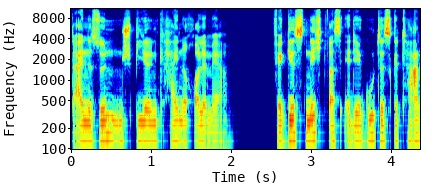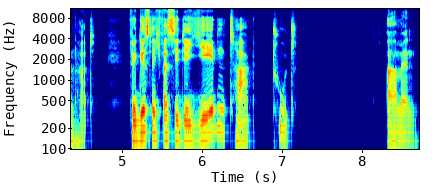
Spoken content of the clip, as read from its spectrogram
deine Sünden spielen keine Rolle mehr. Vergiss nicht, was er dir Gutes getan hat. Vergiss nicht, was er dir jeden Tag tut. Amen.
